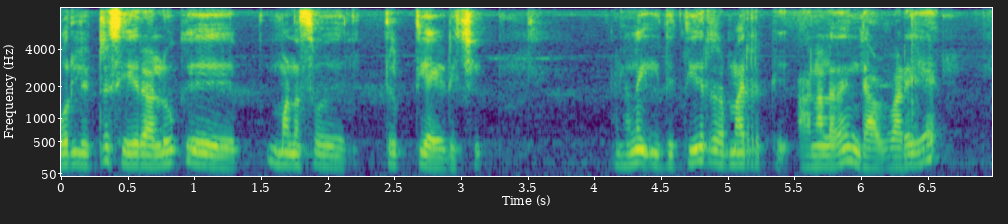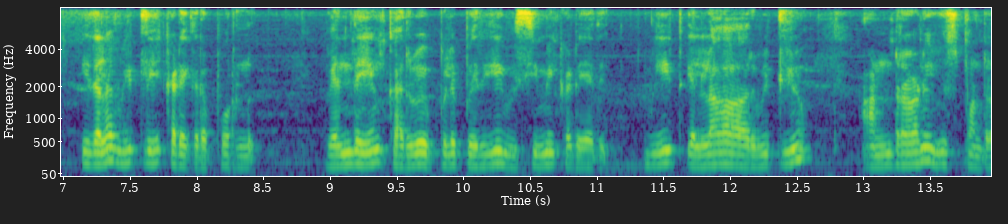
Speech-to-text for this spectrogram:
ஒரு லிட்டர் செய்கிற அளவுக்கு மனசு திருப்தி ஆகிடுச்சு அதனால் இது தீர்ற மாதிரி இருக்குது அதனால தான் இந்த வடையை இதெல்லாம் வீட்லேயே கிடைக்கிற பொருள். வெந்தயம் கருவேப்பிலை பெரிய விஷயமே கிடையாது. வீட் எல்லார் வீட்லேயும் அன்றாடம் யூஸ் பண்ணுற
